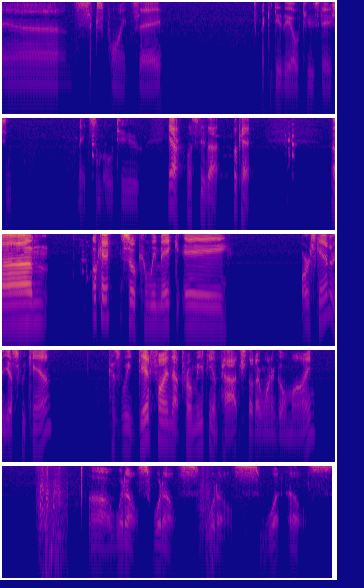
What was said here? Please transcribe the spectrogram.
And six points, eh? I could do the O2 station. Make some O2. Yeah, let's do that. Okay. Um, Okay, so can we make a ore scanner? Yes, we can. Because we did find that promethium patch that I want to go mine. Uh, what else? What else? What else? What else?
